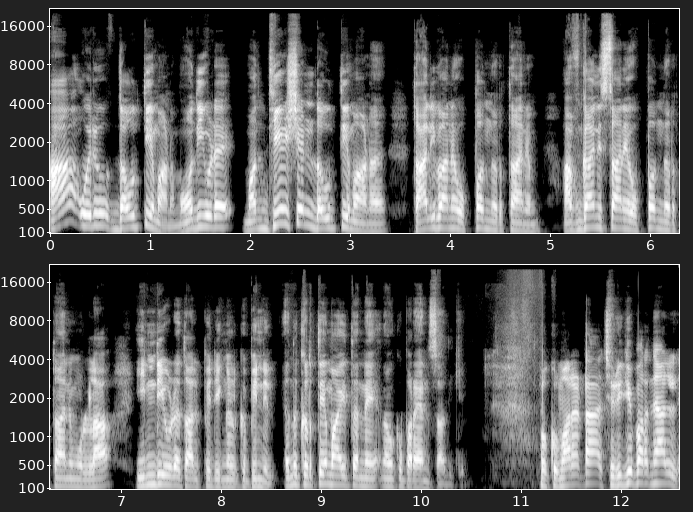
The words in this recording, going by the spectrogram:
ആ ഒരു ദൗത്യമാണ് മോദിയുടെ മധ്യേഷ്യൻ ദൗത്യമാണ് താലിബാനെ ഒപ്പം നിർത്താനും അഫ്ഗാനിസ്ഥാനെ ഒപ്പം നിർത്താനുമുള്ള ഇന്ത്യയുടെ താല്പര്യങ്ങൾക്ക് പിന്നിൽ എന്ന് കൃത്യമായി തന്നെ നമുക്ക് പറയാൻ സാധിക്കും. ഇപ്പോൾ കുമാരേട്ട ചുരുക്കി പറഞ്ഞാൽ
